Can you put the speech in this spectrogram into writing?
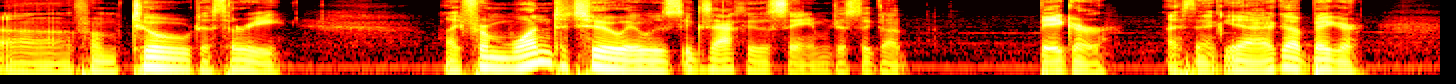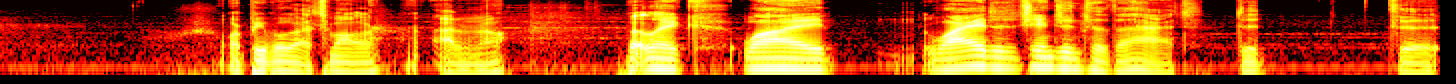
uh, from two to three. Like from one to two, it was exactly the same, just it got bigger. I think, yeah, it got bigger, or people got smaller. I don't know, but like, why, why did it change into that? Did the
